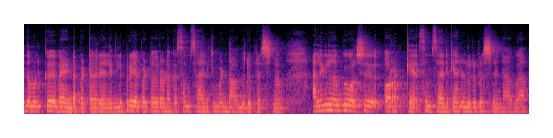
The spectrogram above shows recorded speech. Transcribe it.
നമ്മൾക്ക് വേണ്ടപ്പെട്ടവരെ അല്ലെങ്കിൽ പ്രിയപ്പെട്ടവരോടൊക്കെ സംസാരിക്കുമ്പോൾ ഉണ്ടാകുന്ന ഒരു പ്രശ്നം അല്ലെങ്കിൽ നമുക്ക് കുറച്ച് ഉറക്കെ സംസാരിക്കാനുള്ളൊരു പ്രശ്നം ഉണ്ടാവുക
